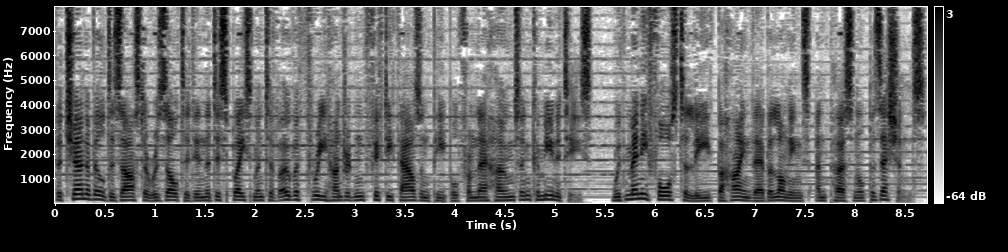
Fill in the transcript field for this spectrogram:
The Chernobyl disaster resulted in the displacement of over 350,000 people from their homes and communities, with many forced to leave behind their belongings and personal possessions.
